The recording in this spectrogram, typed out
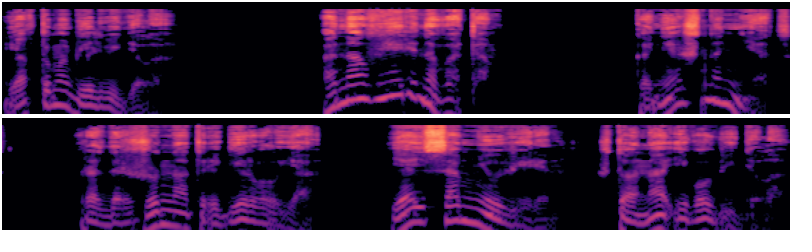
И автомобиль видела. Она уверена в этом? Конечно, нет. Раздраженно отреагировал я. Я и сам не уверен, что она его видела.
